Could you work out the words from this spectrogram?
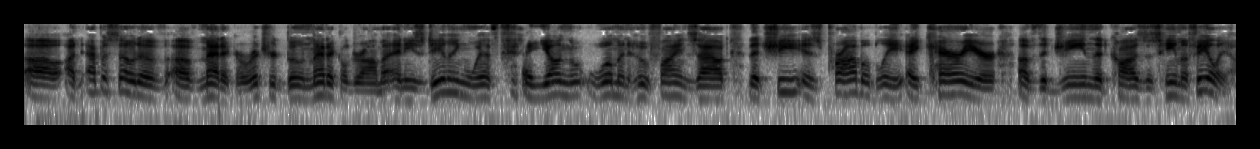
uh, an episode of, of Medic, a Richard Boone medical drama, and he's dealing with a young woman who finds out that she is probably a carrier of the gene that causes hemophilia.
